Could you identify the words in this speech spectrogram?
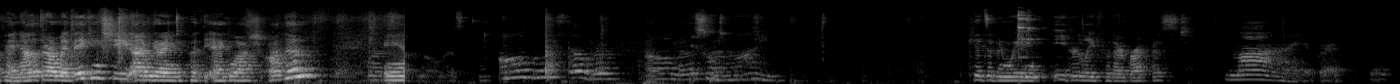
Okay, now that they're on my baking sheet, I'm going to put the egg wash on them. And Almost over. almost This one's mine. The kids have been waiting eagerly for their breakfast. My breakfast.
